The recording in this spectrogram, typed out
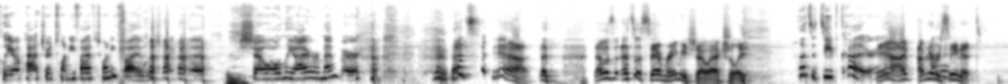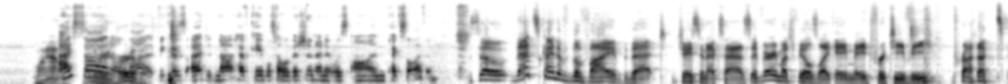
Cleopatra 2525, which might be the show only I remember. That's yeah, that that was that's a Sam Raimi show actually. That's a deep cut, right? yeah, I've, I've never Okay. seen it. Wow. I saw it a heard of lot it. because I did not have cable television, and it was on Pix 11. So that's kind of the vibe that Jason X has. It very much feels like a made for TV product,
